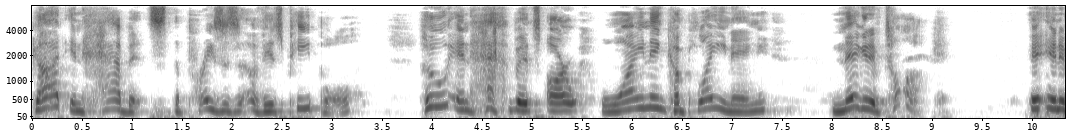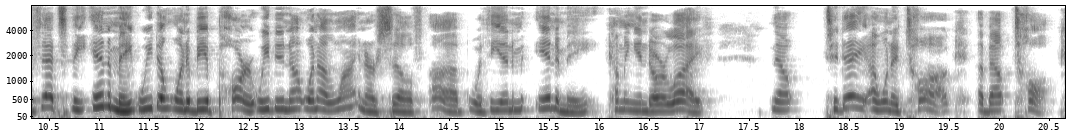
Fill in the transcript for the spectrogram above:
God inhabits the praises of his people, who inhabits our whining, complaining, negative talk? And if that's the enemy, we don't want to be a part. We do not want to line ourselves up with the enemy coming into our life. Now, today I want to talk about talk.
